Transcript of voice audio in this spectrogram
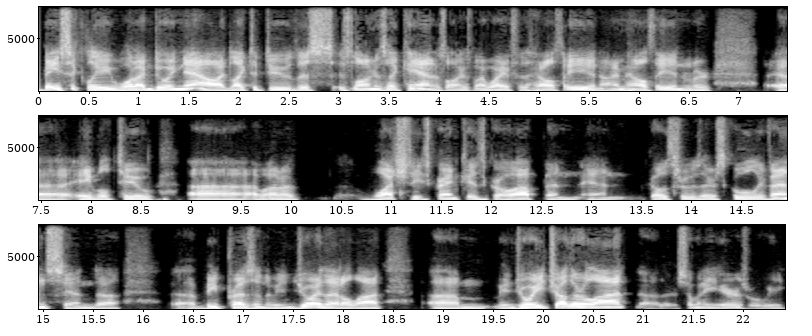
basically what I'm doing now. I'd like to do this as long as I can, as long as my wife is healthy and I'm healthy and we're uh, able to. Uh, I want to watch these grandkids grow up and and go through their school events and uh, uh be present. We enjoy that a lot. Um, we enjoy each other a lot. Uh, there are so many years where we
